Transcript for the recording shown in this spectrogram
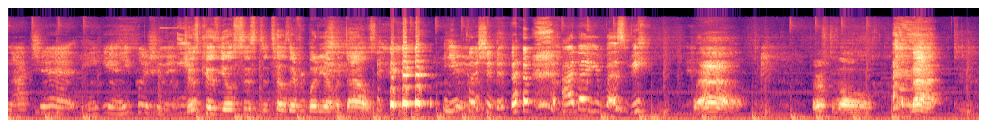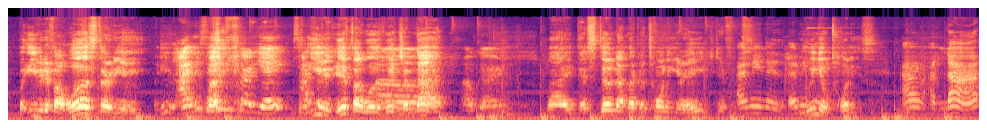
Not yet. He getting, he pushing it. Just because your sister tells everybody I'm a thousand. you Yeah. pushing it though. I know you must be. Wow. First of all, I'm not. But even if I was 38, I didn't say he's 38. so even said, if I was, which I'm Oh. not, okay. Like, that's still not like a 20 year age difference. I mean, it, I you mean, in your 20s. I'm, I'm not,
